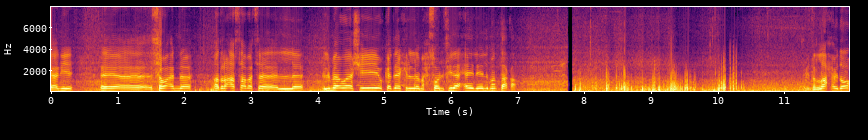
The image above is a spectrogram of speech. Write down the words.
يعني آه، سواء أضرار أصابت ال- المواشي وكذلك المحصول الفلاحي للمنطقة. إذا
